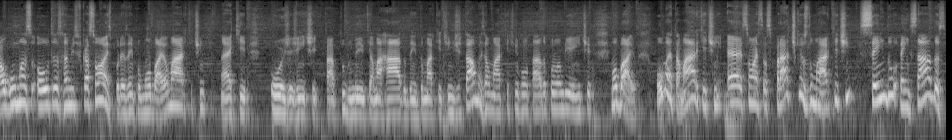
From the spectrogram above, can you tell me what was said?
algumas outras ramificações, por exemplo, mobile marketing, né, que hoje a gente está tudo meio que amarrado dentro do marketing digital, mas é um marketing voltado para o ambiente mobile. O metamarketing é, são essas práticas do marketing sendo pensadas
